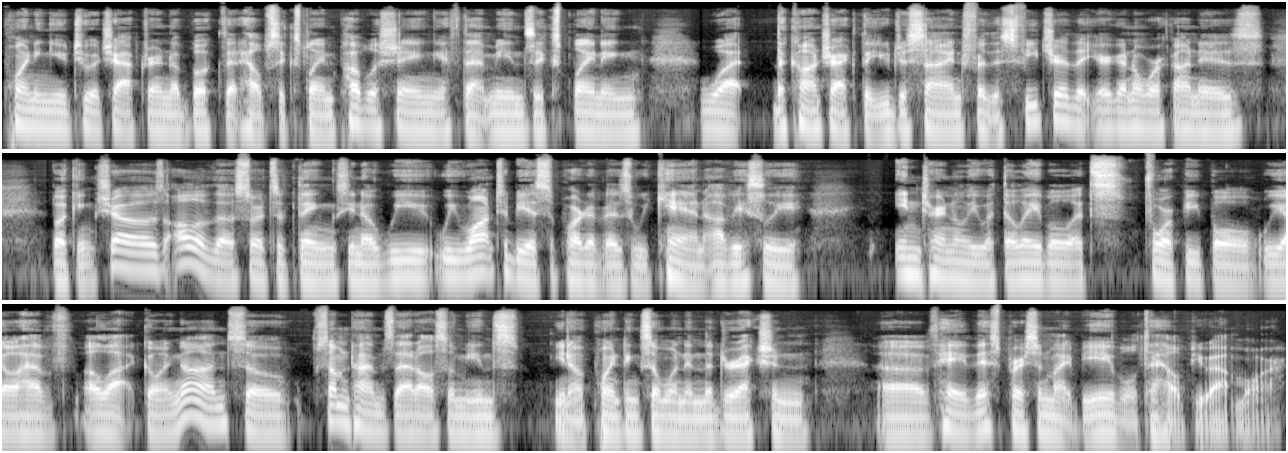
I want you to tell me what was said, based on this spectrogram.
pointing you to a chapter in a book that helps explain publishing, if that means explaining what the contract that you just signed for this feature that you're going to work on is, booking shows, all of those sorts of things, you know, we we want to be as supportive as we can. Obviously, internally with the label, it's four people. We all have a lot going on. So sometimes that also means, you know, pointing someone in the direction of, hey, this person might be able to help you out more.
